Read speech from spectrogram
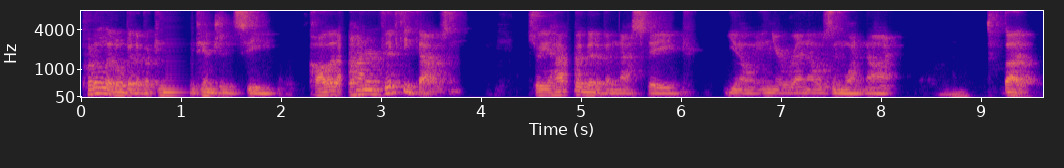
put a little bit of a contingency, call it 150,000. So you have a bit of a nest egg, you know, in your renos and whatnot. But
